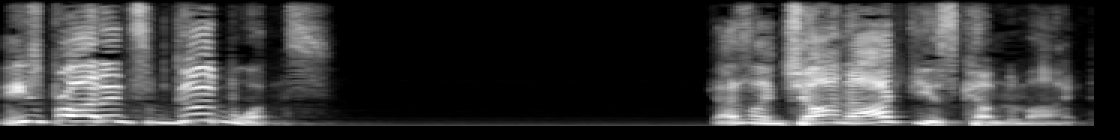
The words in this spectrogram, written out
He's brought in some good ones. Guys like Jon Octeus come to mind.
